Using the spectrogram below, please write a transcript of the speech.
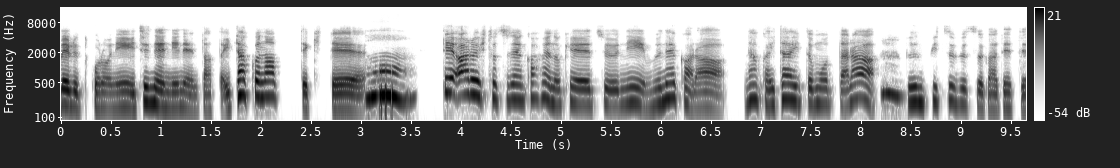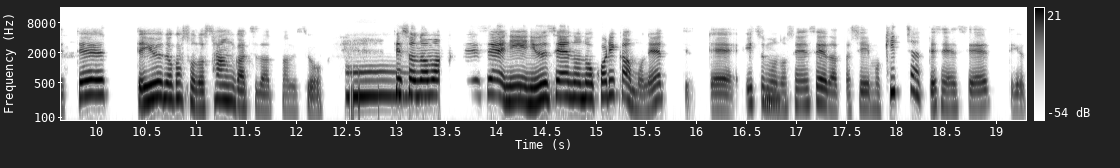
れるところに1年、2年経ったら痛くなってきて、うん。で、ある日突然カフェの経営中に胸からなんか痛いと思ったら、うん分泌物が出ててっていうのがその3月だったんですよ。で、そのまま先生に乳腺の残りかもねって言って、いつもの先生だったし、もう切っちゃって先生って言っ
